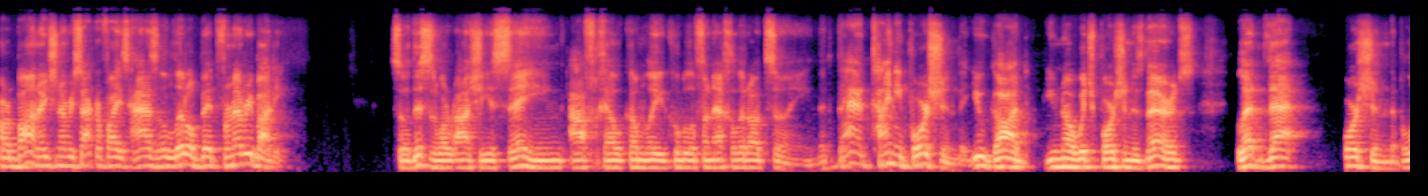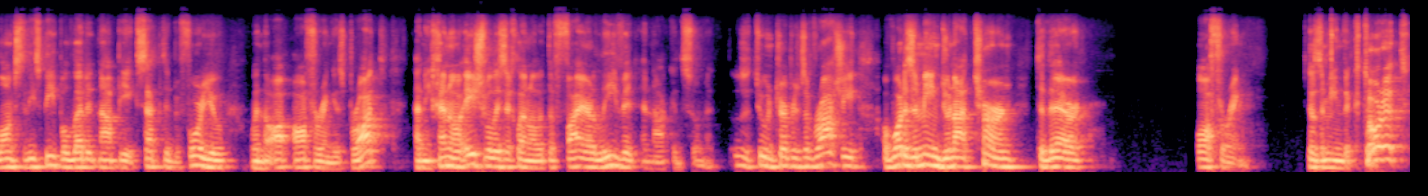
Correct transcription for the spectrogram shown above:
korban each and every sacrifice has a little bit from everybody. So this is what rashi is saying that that tiny portion that you god you know which portion is theirs let that portion that belongs to these people let it not be accepted before you when the offering is brought let the fire leave it and not consume it. Those are two interpretations of Rashi of what does it mean? Do not turn to their offering. Does it mean the Ketoret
